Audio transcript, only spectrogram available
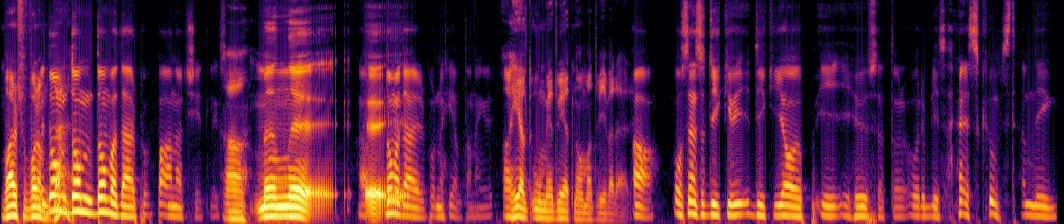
varför var de, de, där? de, de var där på, på annat shit liksom. Ja, Men, eh, Ja, de var där på en helt annan grej. ja, helt omedvetna om att vi var där. Ja, och sen så dyker, vi, dyker jag upp i, i huset och, och det blir så här skum stämning.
